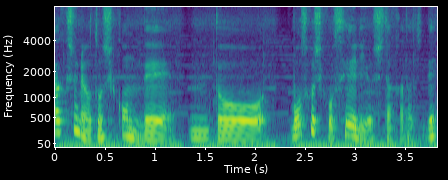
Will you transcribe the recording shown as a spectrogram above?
企画書に落とし込んで、うんと、もう少しこう整理をした形で、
